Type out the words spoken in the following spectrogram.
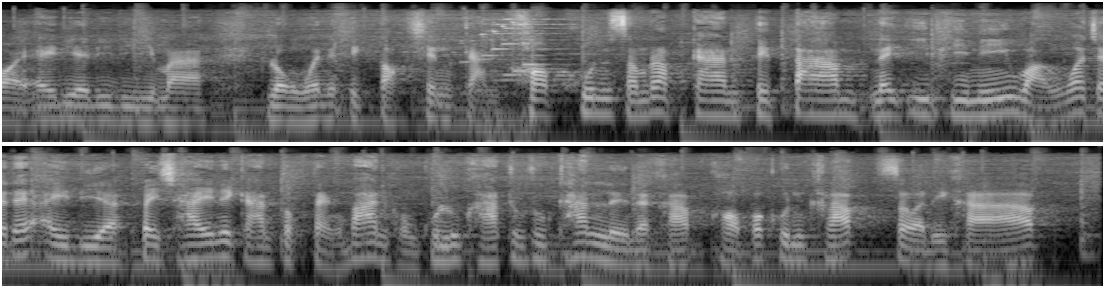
บ่อยๆไอเดียดีๆ มาลงไว้ใน TikTok เช่นกัน ขอบคุณสำหรับการติดตามใน EP นี้หวังว่าจะได้ไอเดียไปใช้ในการตกแต่งบ้านของคุณลูกค้าทุก ๆ ท่านเลยนะครับ ขอบพระคุณครับ สวัสดีครับ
